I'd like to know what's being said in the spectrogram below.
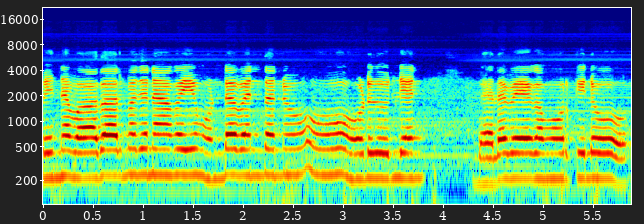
പിന്നെ വാതാത്മജനാകയും ഉണ്ടവൻ തന്നോട് തുല്യൻ. ബലവേഗമൂർക്കിലോ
